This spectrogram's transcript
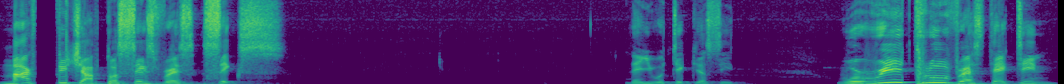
Matthew chapter 6, verse 6. Then you will take your seat. We'll read through verse 13.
